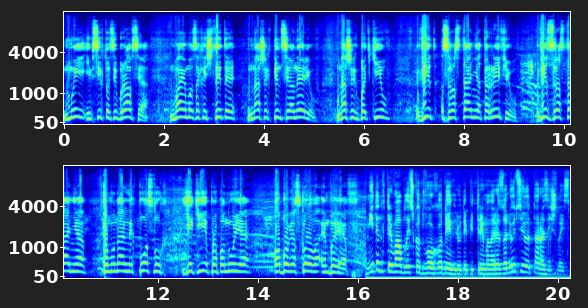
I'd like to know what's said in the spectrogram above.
ми і всі, хто зібрався, маємо захистити наших пенсіонерів, наших батьків від зростання тарифів, від зростання комунальних послуг, які пропонує обов'язково МВФ. Мітинг тривав близько двох годин. Люди підтримали резолюцію та розійшлись.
